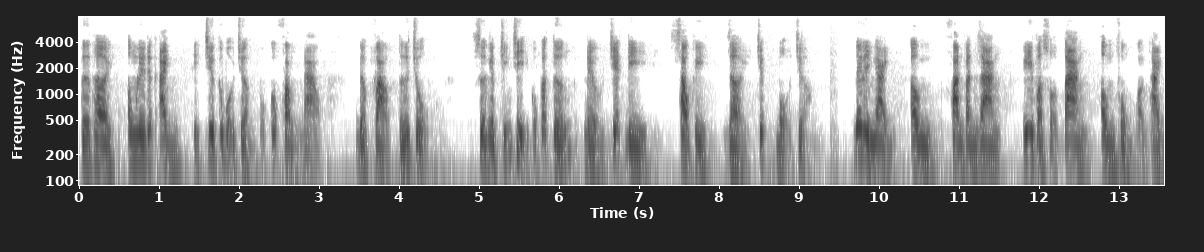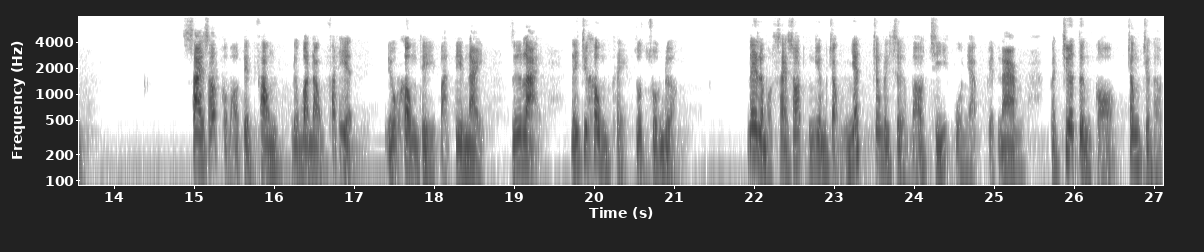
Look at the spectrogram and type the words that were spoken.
Từ thời ông Lê Đức Anh thì chưa có Bộ trưởng Bộ Quốc phòng nào được vào tứ trụ. Sự nghiệp chính trị của các tướng đều chết đi sau khi rời chức Bộ trưởng. Đây là hình ảnh ông Phan Văn Giang ghi vào sổ tang ông Phùng Quang Thành Sai sót của báo Tiền Phong được bạn đọc phát hiện, nếu không thì bản tin này giữ lại đấy chứ không thể rút xuống được. Đây là một sai sót nghiêm trọng nhất trong lịch sử báo chí của nhà Việt Nam và chưa từng có trong trường hợp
